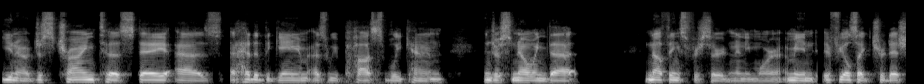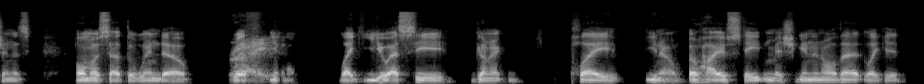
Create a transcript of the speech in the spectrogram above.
you know, just trying to stay as ahead of the game as we possibly can and just knowing that nothing's for certain anymore. I mean, it feels like tradition is almost out the window right. with, you know, like USC gonna play you know Ohio State and Michigan and all that. Like it,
